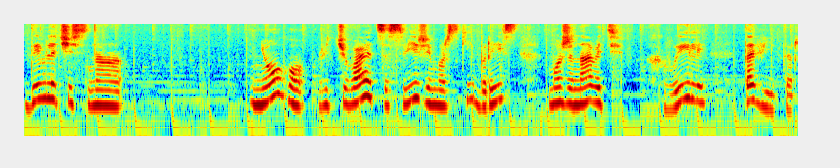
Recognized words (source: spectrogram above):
дивлячись на нього, відчувається свіжий морський бриз, може навіть хвилі та вітер.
